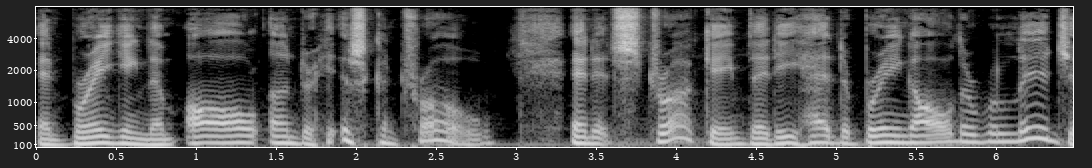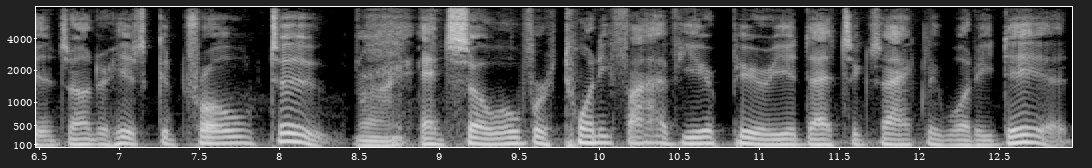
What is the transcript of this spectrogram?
and bringing them all under his control. And it struck him that he had to bring all the religions under his control too. right And so over a 25 year period, that's exactly what he did.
